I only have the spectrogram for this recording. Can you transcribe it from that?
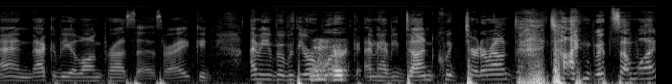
and that could be a long process, right? Could I mean, but with your work, I mean, have you done quick turnaround time with someone?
